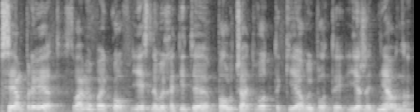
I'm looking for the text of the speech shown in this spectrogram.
Всем привет! С вами Байков. Если вы хотите получать вот такие выплаты ежедневно,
